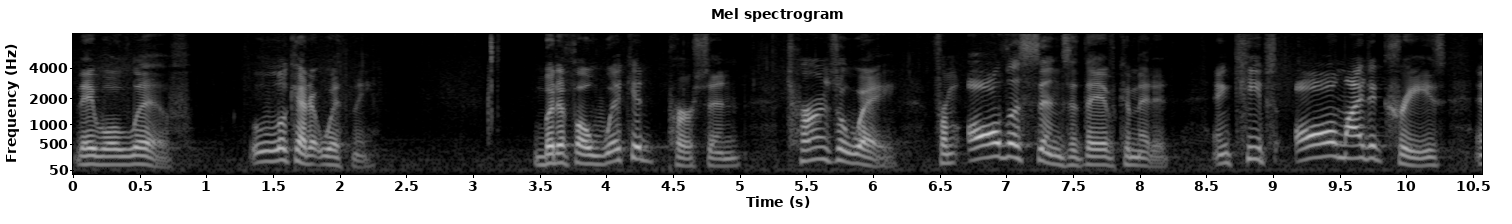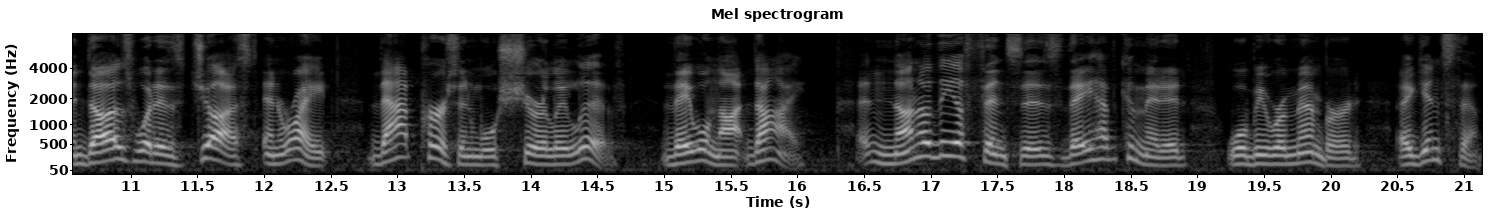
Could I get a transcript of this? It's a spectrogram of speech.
they will live. Look at it with me. But if a wicked person turns away from all the sins that they have committed and keeps all my decrees and does what is just and right, that person will surely live. They will not die. None of the offenses they have committed will be remembered against them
